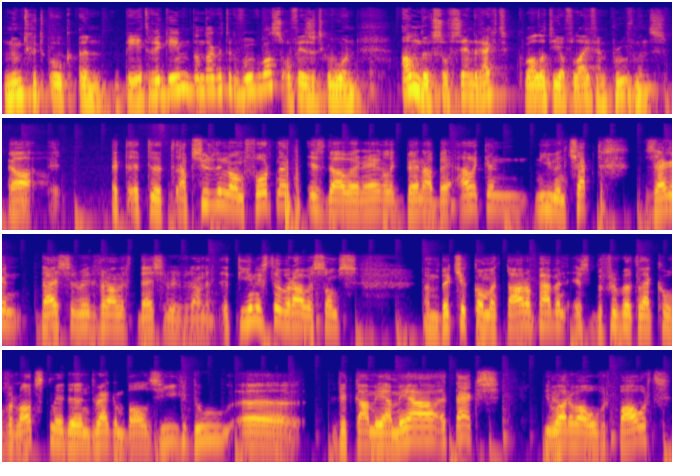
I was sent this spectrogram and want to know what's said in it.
Noemt je het ook een betere game dan dat het ervoor was? Of is het gewoon anders? Of zijn er echt quality of life improvements? Ja, het, het, het absurde aan Fortnite is dat we eigenlijk bijna bij elke nieuwe chapter zeggen: dat is er weer veranderd, dat is er weer veranderd. Het enige waar we soms een beetje commentaar op hebben, is bijvoorbeeld like overlaatst met een Dragon Ball Z gedoe, eh, de Kamehameha attacks, die waren wel overpowered.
